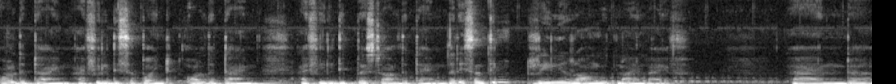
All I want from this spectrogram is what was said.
all the time i feel disappointed all the time i feel depressed all the time there is something really wrong with my life. And uh,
